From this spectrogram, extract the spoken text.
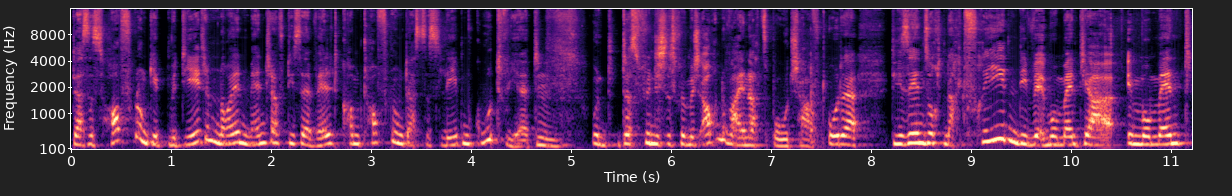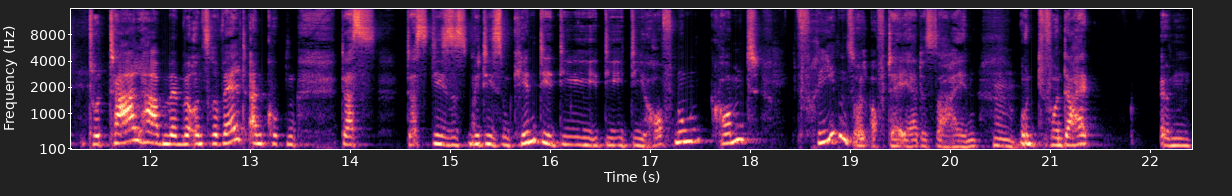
dass es Hoffnung gibt. Mit jedem neuen Mensch auf dieser Welt kommt Hoffnung, dass das Leben gut wird. Und das finde ich, ist für mich auch eine Weihnachtsbotschaft. Oder die Sehnsucht nach Frieden, die wir im Moment ja im Moment total haben, wenn wir unsere Welt angucken, dass, dass dieses, mit diesem Kind die, die, die, die Hoffnung kommt, Frieden soll auf der Erde sein. Und von daher, ähm,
